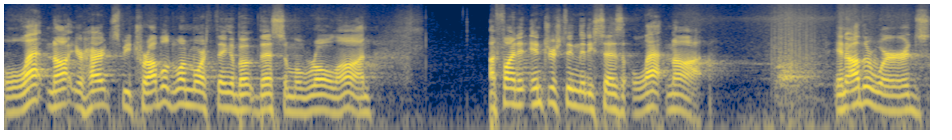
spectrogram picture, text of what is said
let not your hearts be troubled, one more thing about this and we'll roll on. I find it interesting that he says, let not. In other words,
